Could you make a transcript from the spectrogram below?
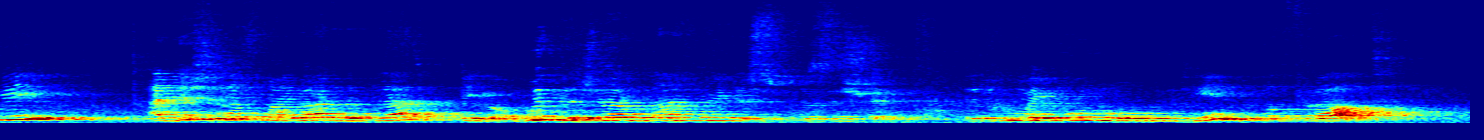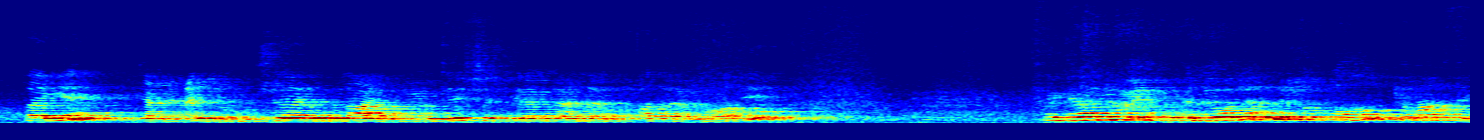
و addition ال myeloid neoplasm أيوه with the germline predisposition اللي هم يكونوا موجودين بطفرات طيب يعني عندهم germline mutation كلام عنها المحاضره الماضية. فقالوا إنه هذول نحطهم كمان في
